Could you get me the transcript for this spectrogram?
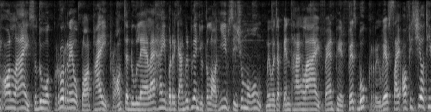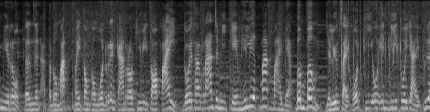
มออนไลน์ สะดวกรวดเร็วปลอดภัย พร้อมจะดูแลและให้บริการเพื่อนๆอยู่ตลอด 24 ชั่วโมง ไม่ว่าจะเป็นทางไลน์แฟนเพจ Facebook หรือเว็บไซต์ Official ที่มีระบบเติมเงินอัตโนมัติ ไม่ต้องกังวลเรื่องการรอคิวอีกต่อไป โดยทางร้านจะมีเกมให้เลือกมากมายแบบเบิ่มๆ อย่าลืมใส่โค้ด POND ตัวใหญ่เพื่อ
